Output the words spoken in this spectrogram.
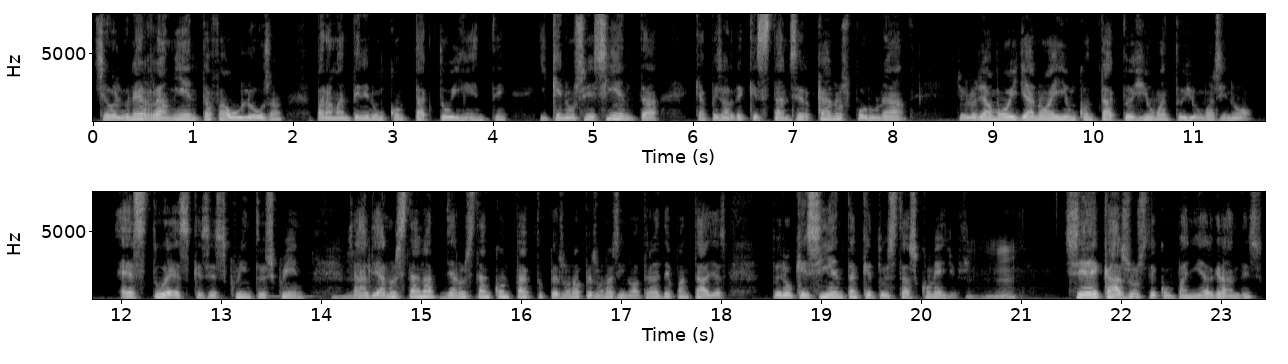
Se vuelve una herramienta fabulosa para mantener un contacto vigente y que no se sienta que a pesar de que están cercanos por una, yo lo llamo hoy ya no hay un contacto human to human, sino es to es, que es screen to screen, o sea, ya no, están, ya no está en contacto persona a persona, sino a través de pantallas, pero que sientan que tú estás con ellos. Sé de casos de compañías grandes,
